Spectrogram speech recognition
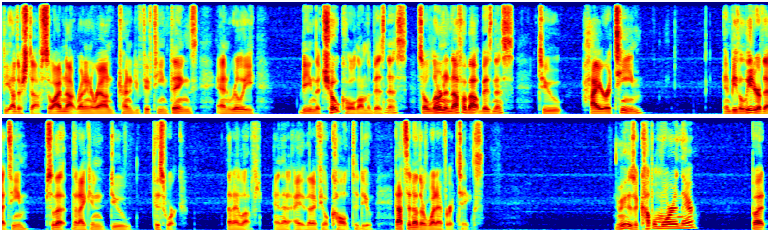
the other stuff. So I'm not running around trying to do 15 things and really being the chokehold on the business. So learn enough about business to hire a team and be the leader of that team so that, that I can do this work that I love and that I, that I feel called to do. That's another whatever it takes. Maybe there's a couple more in there, but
